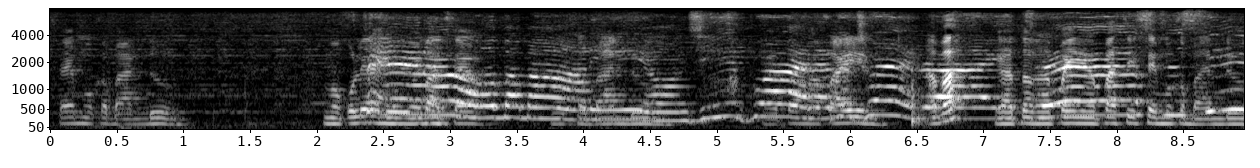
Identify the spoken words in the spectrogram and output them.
Saya mau ke Bandung. Mau kuliah di Oh, mau ke Bandung. ngapain. Apa? Gak tau ngapain yang pasti saya mau ke Bandung.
